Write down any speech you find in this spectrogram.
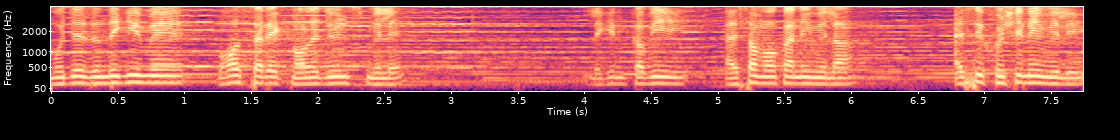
मुझे ज़िंदगी में बहुत सारे एक्नॉलेजमेंट्स मिले, लेकिन कभी ऐसा मौका नहीं मिला, ऐसी खुशी नहीं मिली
